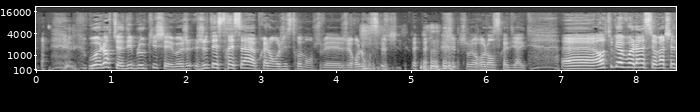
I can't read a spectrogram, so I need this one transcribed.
Ou alors tu as débloqué chez. moi. je, testerai ça après l'enregistrement. Je vais, je, relancer... je le relancerai direct. Euh, en tout cas, voilà, ce Ratchet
